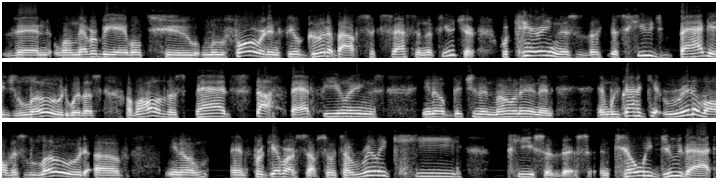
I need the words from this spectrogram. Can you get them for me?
then we'll never be able to move forward and feel good about success in the future. We're carrying this this huge baggage load with us of all of this bad stuff, bad feelings, you know, bitching and moaning, and and we've got to get rid of all this load of, you know, and forgive ourselves. So it's a really key piece of this. Until we do that,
